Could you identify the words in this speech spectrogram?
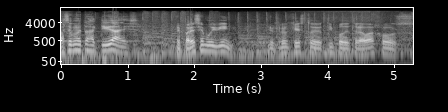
hacemos nuestras actividades. Me parece muy bien. Yo creo que este tipo de trabajos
